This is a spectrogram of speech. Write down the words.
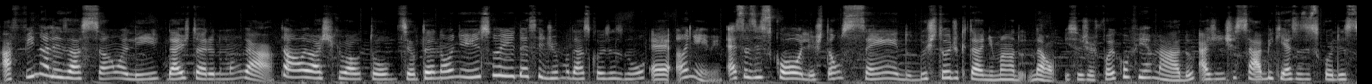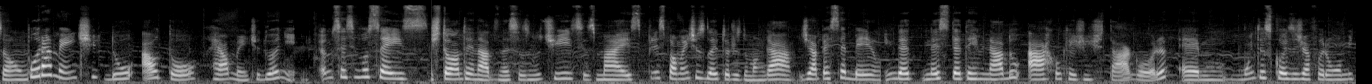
a finalização ali da história do mangá. Então, eu acho que o autor se antenou nisso e decidiu mudar as coisas no é, anime. Essas escolhas estão sendo do estúdio que está animando? Não, isso já foi confirmado. A gente sabe que essas escolhas são puramente do autor, realmente do anime. Eu não sei se vocês estão antenados nessas notícias, mas principalmente os leitores do mangá já perceberam de nesse determinado arco que a gente tá agora, é, muitas coisas já foram omitidas,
